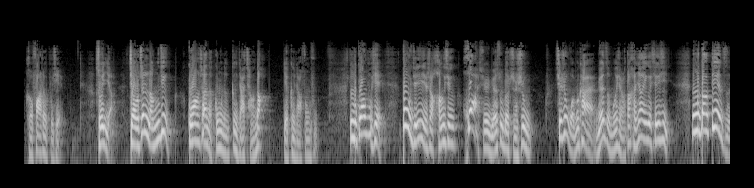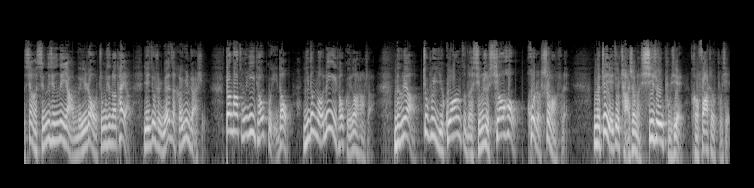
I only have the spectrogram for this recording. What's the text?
和发射谱线。所以啊，较之棱镜，光栅的功能更加强大，也更加丰富。那么光谱线不仅仅是恒星化学元素的指示物，其实我们看原子模型，它很像一个星系。那么，当电子像行星那样围绕中心的太阳，也就是原子核运转时，当它从一条轨道移动到另一条轨道上时，能量就会以光子的形式消耗或者释放出来。那么，这也就产生了吸收谱线和发射谱线。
